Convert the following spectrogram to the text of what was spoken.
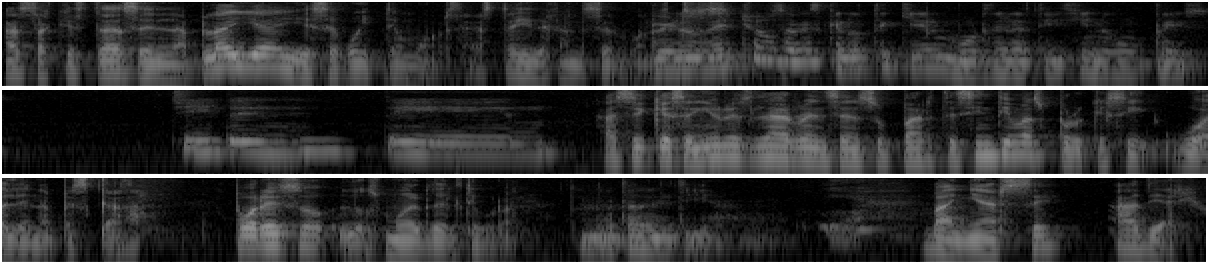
hasta que estás en la playa y ese güey te muerde. Hasta ahí dejan de ser bonitos. Pero de hecho, ¿sabes que no te quieren morder a ti, sino a un pez? Sí, te, te... Así que señores, lárvense en sus partes íntimas porque sí, huelen a pescado. Por eso los muerde el tiburón. Nota del día. Bañarse a diario.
